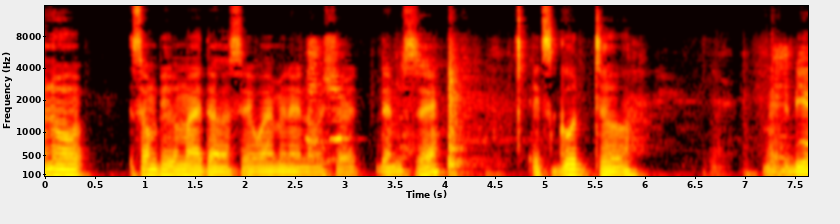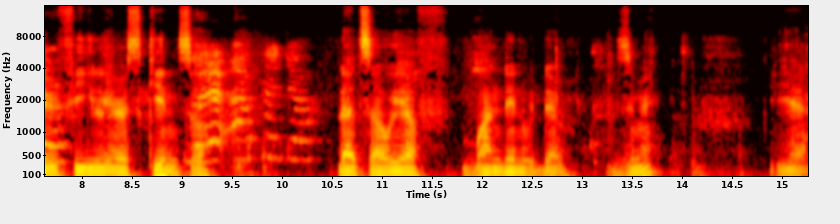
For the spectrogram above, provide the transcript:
You know, some people might uh, say, why me not know shirt? Them say, it's good to make the baby feel your skin so that's our way of bonding with them. You see me? Yeah.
